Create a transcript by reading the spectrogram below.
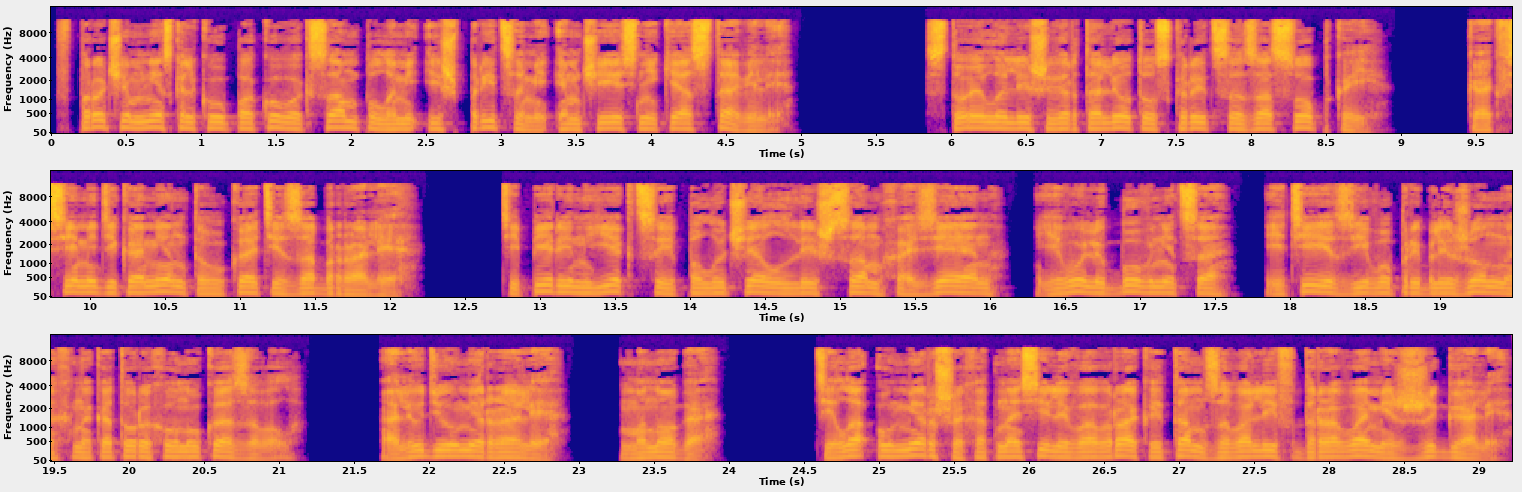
Впрочем, несколько упаковок с ампулами и шприцами МЧСники оставили. Стоило лишь вертолету скрыться за сопкой, как все медикаменты у Кати забрали. Теперь инъекции получал лишь сам хозяин, его любовница и те из его приближенных, на которых он указывал. А люди умирали. Много. Тела умерших относили во враг и там, завалив дровами, сжигали.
